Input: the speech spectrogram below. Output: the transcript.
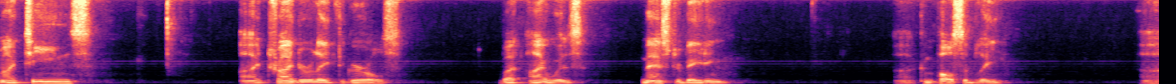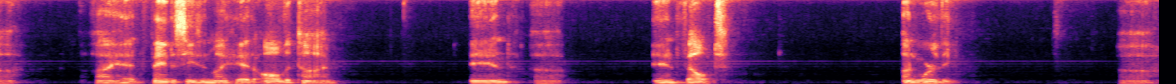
my teens, I tried to relate to girls, but I was masturbating uh, compulsively. Uh, I had fantasies in my head all the time, and uh, and felt unworthy. Uh,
